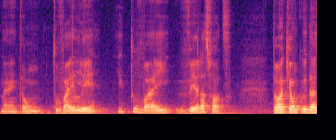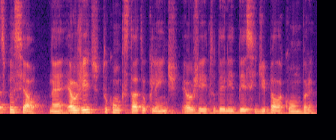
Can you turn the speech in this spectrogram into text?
né? Então, tu vai ler e tu vai ver as fotos. Então, aqui é um cuidado especial, né? É o jeito de tu conquistar teu cliente, é o jeito dele decidir pela compra.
